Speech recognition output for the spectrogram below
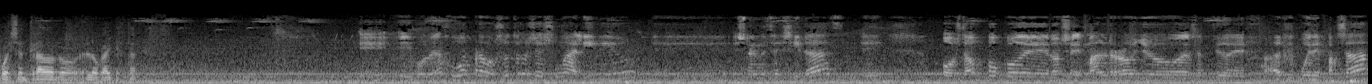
pues centrado en lo, en lo que hay que estar. Eh, eh, volver a jugar para vosotros es un alivio, eh, es una necesidad, os da un poco de, no sé, mal rollo, en el sentido de a ver qué puede pasar.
